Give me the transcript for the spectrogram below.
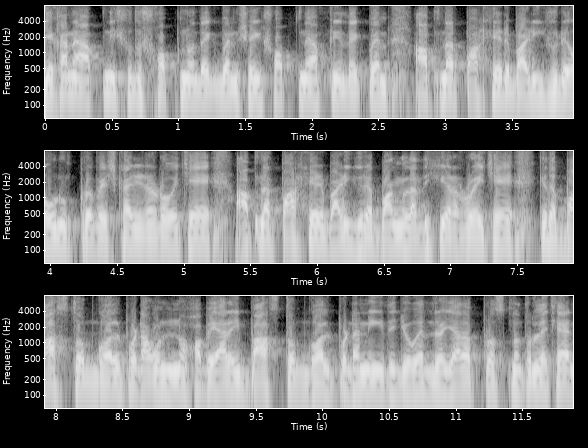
যেখানে আপনি শুধু স্বপ্ন দেখবেন, সেই স্বপ্নে আপনি দেখবেন আপনার পাশের বাড়ি জুড়ে অনুপ্রবেশকারীরা রয়েছে, আপনার পাশের বাড়ি জুড়ে বাংলাদেশিরা রয়েছে, কিন্তু বাস্তব গল্পটা অন্য হবে আর এই বাস্তব গল্পটা নিয়ে যোগেন্দ্র যাদব প্রশ্ন তুলেছেন।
